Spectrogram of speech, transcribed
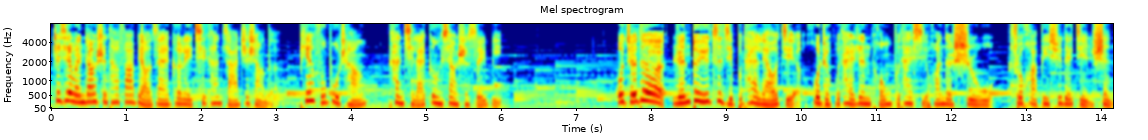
这些文章是他发表在各类期刊杂志上的，篇幅不长，看起来更像是随笔。我觉得人对于自己不太了解或者不太认同、不太喜欢的事物，说话必须得谨慎，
